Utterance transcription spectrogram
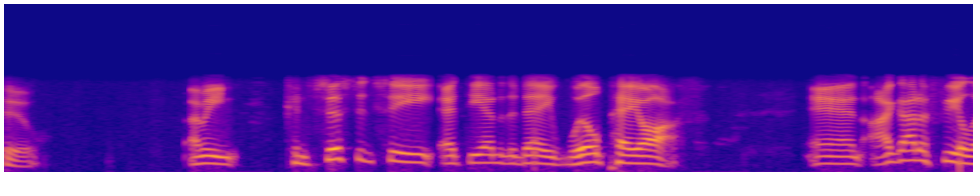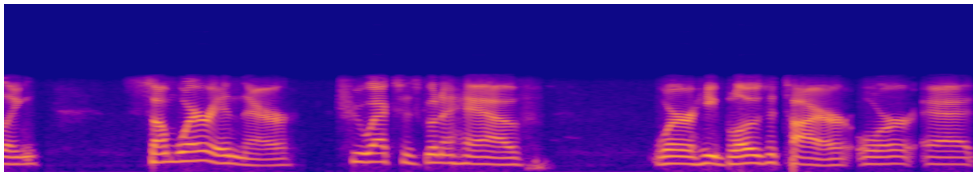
two. I mean, consistency at the end of the day will pay off. And I got a feeling somewhere in there, Truex is going to have where he blows a tire, or at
